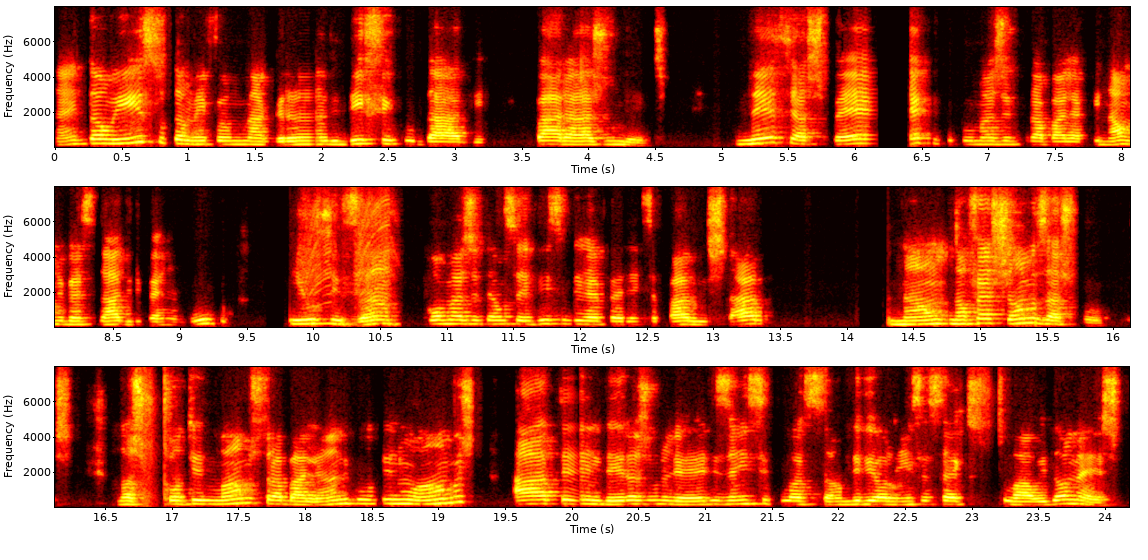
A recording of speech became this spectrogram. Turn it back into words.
Né? Então, isso também foi uma grande dificuldade para as mulheres. Nesse aspecto, como a gente trabalha aqui na Universidade de Pernambuco, e o CISAM, como a gente é um serviço de referência para o Estado, não, não fechamos as portas. Nós continuamos trabalhando e continuamos a atender as mulheres em situação de violência sexual e doméstica.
